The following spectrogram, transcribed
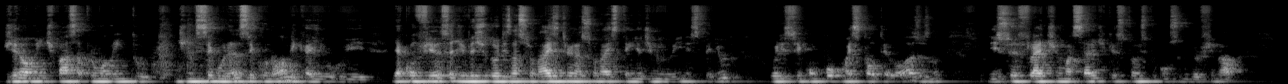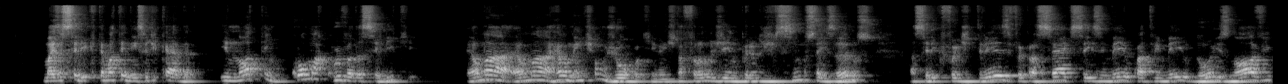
geralmente passa por um momento de insegurança econômica e, e, e, a confiança de investidores nacionais e internacionais tende a diminuir nesse período, ou eles ficam um pouco mais cautelosos, né? Isso reflete uma série de questões para o consumidor final mas a Selic tem uma tendência de queda. E notem como a curva da Selic é uma, é uma realmente é um jogo aqui. Né? A gente está falando de um período de 5, 6 anos, a Selic foi de 13, foi para 7, 6,5, 4,5, 2, 9,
